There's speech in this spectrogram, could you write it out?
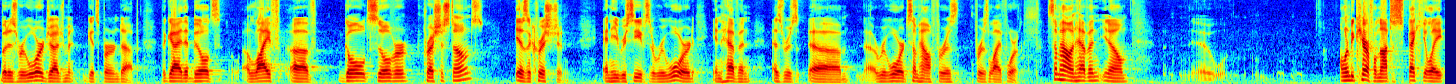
but his reward judgment gets burned up. The guy that builds a life of gold, silver, precious stones is a Christian, and he receives a reward in heaven as res, uh, a reward somehow for his for his life work. Somehow in heaven, you know, uh, I want to be careful not to speculate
